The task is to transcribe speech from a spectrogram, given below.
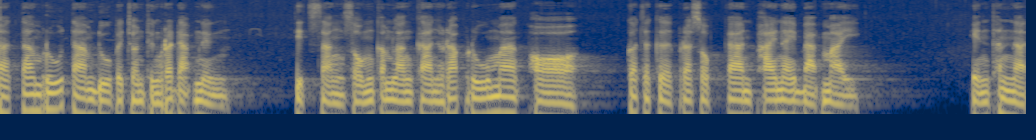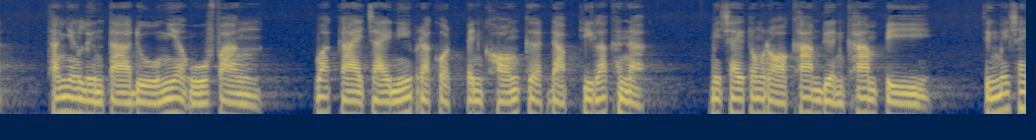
หากตามรู้ตามดูไปจนถึงระดับหนึ่ง จิตสั่งสมกำลังการรับรู้มากพอ ก็จะเกิดประสบการณ์ภายในแบบใหม่ เห็นถนัดทั้งยังลืมตาดูเงี่ยหูฟัง ว่ากายใจนี้ปรากฏเป็นของเกิดดับทีละขณะ ไม่ใช่ต้องรอข้ามเดือนข้ามปี จึงไม่ใช่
